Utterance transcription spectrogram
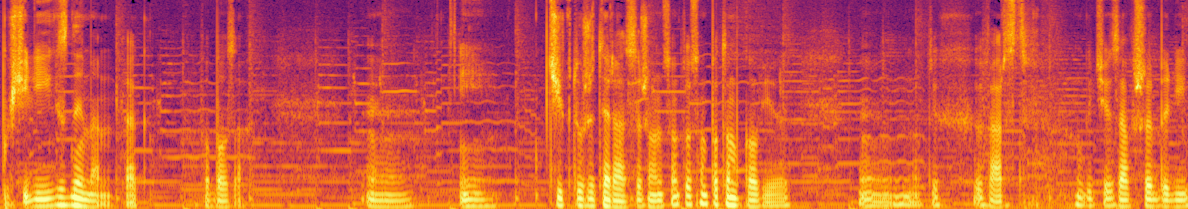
puścili ich z dymem, tak? W obozach. Yy, I ci, którzy teraz rządzą, to są potomkowie yy, no, tych warstw, gdzie zawsze byli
